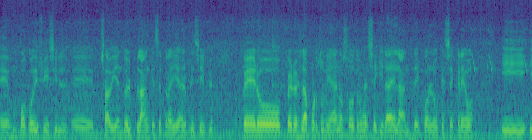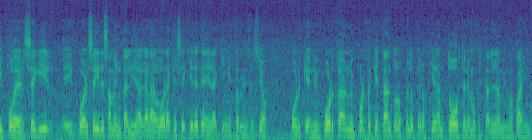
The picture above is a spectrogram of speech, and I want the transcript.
es un poco difícil eh, sabiendo el plan que se traía desde el principio, pero, pero es la oportunidad de nosotros de seguir adelante con lo que se creó y, y, poder seguir y poder seguir esa mentalidad ganadora que se quiere tener aquí en esta organización. Porque no importa no importa qué tanto los peloteros quieran todos tenemos que estar en la misma página.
